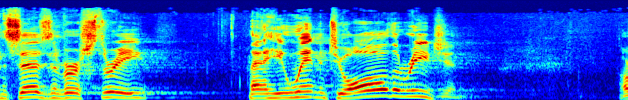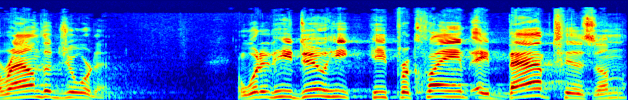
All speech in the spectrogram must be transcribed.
It says in verse 3 that he went into all the region around the Jordan. And what did he do? He, he proclaimed a baptism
